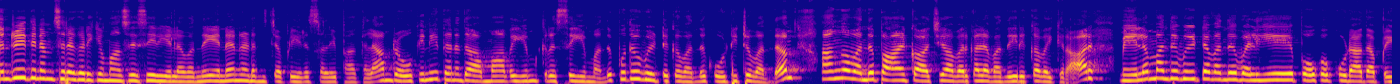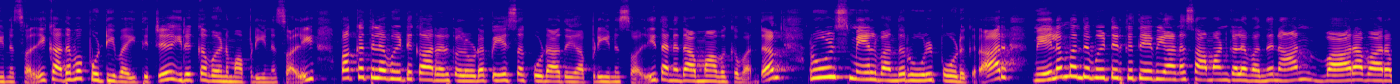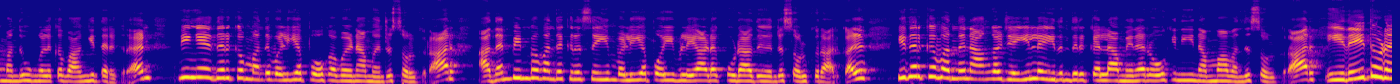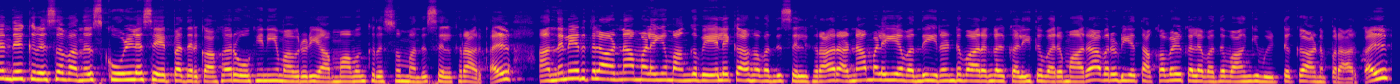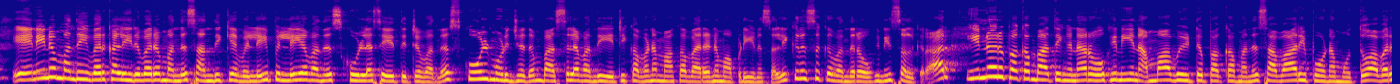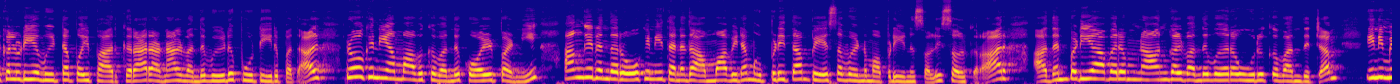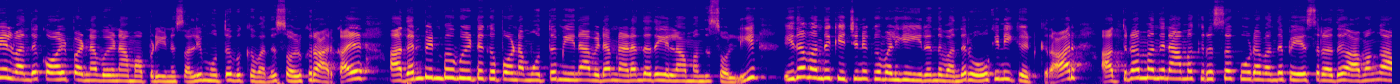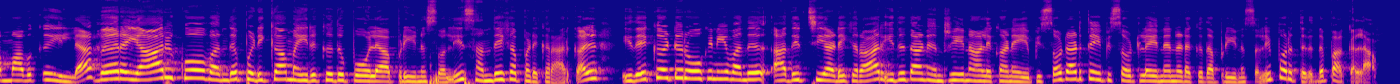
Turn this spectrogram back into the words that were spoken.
இன்றைய தினம் சிறகடிக்கும் ஆசை சீரியலில் வந்து என்ன நடந்துச்சு அப்படின்னு சொல்லி பார்க்கலாம். ரோகிணி தனது அம்மாவையும் கிறிஸையும் வந்து புது வீட்டுக்கு வந்து கூட்டிட்டு வந்து அங்கே வந்து பால் காய்ச்சி அவர்களை வந்து இருக்க வைக்கிறார். மேலும் அந்த வீட்டை வந்து வெளியே போகக்கூடாது அப்படின்னு சொல்லி கதவை பூட்டி வைத்துட்டு இருக்க வேணும் அப்படின்னு சொல்லி பக்கத்தில் வீட்டுக்காரர்களோட பேசக்கூடாது அப்படின்னு சொல்லி தனது அம்மாவுக்கு வந்து ரூல்ஸ் மேல் வந்து ரூல் போடுகிறார். மேலும் அந்த வீட்டிற்கு தேவையான சாமான்களை வந்து நான் வார வாரம் வந்து உங்களுக்கு வாங்கி தருகிறேன். நீங்கள் நீங்கள் எதற்கும் வந்து வெளியே போக வேணாம் என்று சொல்கிறார். அதன் பின்பு வந்து கிறிஸையும் வெளியே போய் விளையாடக்கூடாது என்று சொல்கிறார்கள். இதற்கு வந்து நாங்கள் ஜெயிலில் இருந்திருக்கலாம் என ரோஹிணியின் அம்மா வந்து சொல்கிறார். இதை தொடர்ந்து கிறிஸை வந்து ஸ்கூல்ல சேர்ப்பதற்காக ரோஹிணியும் அவருடைய அம்மாவும் கிறிஸும் வந்து செல்கிறார்கள். அந்த நேரத்தில் அண்ணாமலையும் அங்கு வேலைக்காக வந்து செல்கிறார். அண்ணாமலையை வந்து இரண்டு வாரங்கள் கழித்து வருமாறு அவருடைய தகவல்களை வந்து வாங்கி வீட்டுக்கு அனுப்புகிறார்கள். எனினும் வந்து இவர்கள் இருவரும் வந்து சந்திக்கவில்லை. பிள்ளைய வந்து ஸ்கூலில் சேர்த்துட்டு பேசிட்டு வந்து ஸ்கூல் முடிஞ்சதும் பஸ்ஸில் வந்து ஏற்றி கவனமாக வரணும் அப்படின்னு சொல்லி கிறிஸுக்கு வந்து ரோஹிணி சொல்கிறார். இன்னொரு பக்கம் பார்த்தீங்கன்னா ரோஹிணியின் அம்மா வீட்டு பக்கம் வந்து சவாரி போன முத்து அவர்களுடைய வீட்டை போய் பார்க்கிறார். ஆனால் வந்து வீடு பூட்டி இருப்பதால் ரோஹிணி அம்மாவுக்கு வந்து கால் பண்ணி அங்கிருந்த ரோஹிணி தனது அம்மாவிடம் இப்படித்தான் பேச வேண்டும் அப்படின்னு சொல்லி சொல்கிறார். அதன்படி அவரும் நாங்கள் வந்து வேற ஊருக்கு வந்துட்டோம். இனிமேல் வந்து கால் பண்ண வேணாம் அப்படின்னு சொல்லி முத்துவுக்கு வந்து சொல்கிறார்கள். அதன் பின்பு வீட்டுக்கு போன முத்து மீனாவிடம் நடந்ததை எல்லாம் வந்து சொல்லி இதை வந்து கிச்சனுக்கு வழியே இருந்து வந்து ரோஹிணி கேட்கிறார். அத்துடன் வந்து நாம கிறிஸ்த கூட வந்து பேசுறது அவங்க அம்மாவுக்கு இல்லை. வேற யாருக்கோ வந்து பிடிக்காம இருக்குது போல அப்படின்னு சொல்லி சந்தேகப்படுகிறார்கள். இதை கேட்டு ரோஹிணி வந்து அதிர்ச்சி அடைகிறார். இதுதான் இன்றைய நாளுக்கான எபிசோட். அடுத்த எபிசோட்ல என்ன நடக்குது அப்படின்னு சொல்லி பொறுத்திருந்து பார்க்கலாம்.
